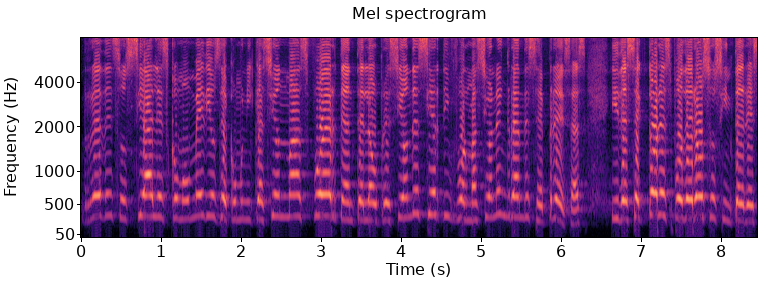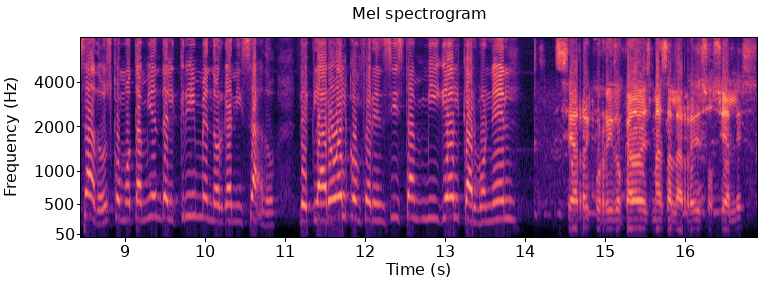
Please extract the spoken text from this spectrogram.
Redes sociales como medios de comunicación más fuerte ante la opresión de cierta información en grandes empresas y de sectores poderosos interesados, como también del crimen organizado, declaró el conferencista Miguel Carbonel. Se ha recorrido cada vez más a las redes sociales,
